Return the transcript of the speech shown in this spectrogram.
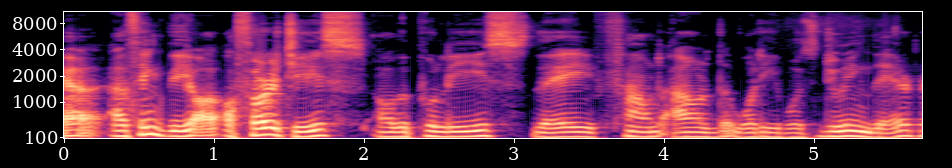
Yeah, I think the authorities or the police they found out that what he was doing there.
